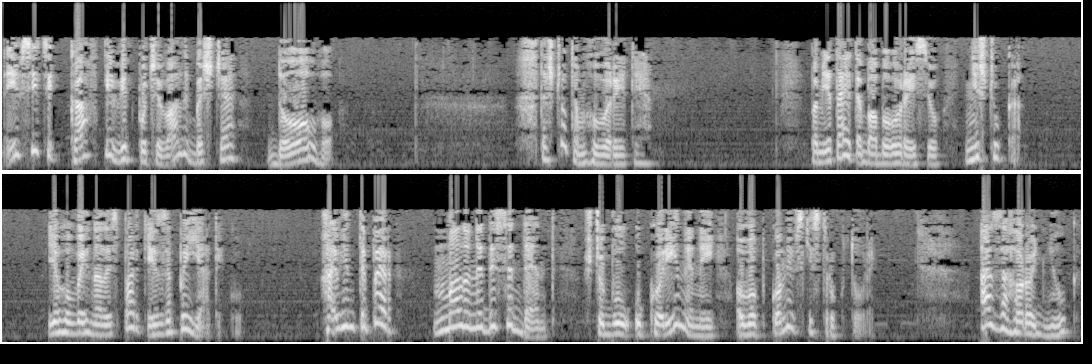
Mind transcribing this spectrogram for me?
І всі ці кавки відпочивали би ще довго. Та що там говорити? Пам'ятаєте, бабу Орисю, Ніщука? Його вигнали з партії за пиятику. А він тепер мало не дисидент, що був укорінений в обкомівські структури. А Загороднюк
